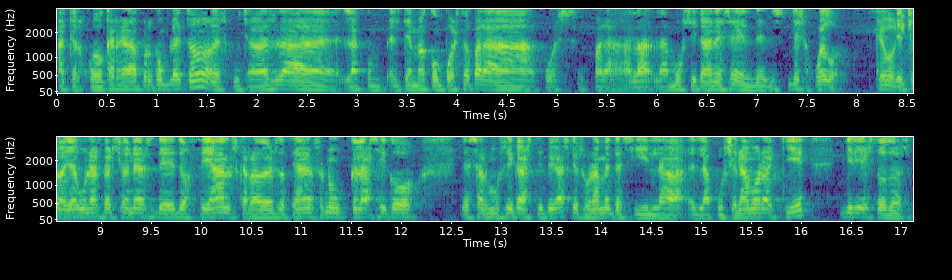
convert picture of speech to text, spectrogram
a que el juego cargara por completo, escuchabas la- la- el tema compuesto para, pues, para la, la música en ese, de, de ese juego. Qué bonito. De hecho, hay algunas versiones de, de Ocean, los cargadores de Ocean son un clásico de esas músicas típicas que seguramente si la, la pusiéramos aquí diríais todos,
